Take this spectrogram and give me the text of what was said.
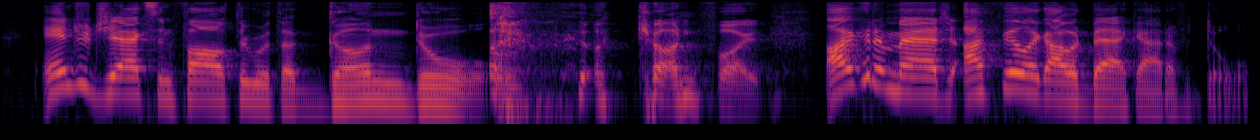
Andrew Jackson followed through with a gun duel. a gunfight I could imagine. I feel like I would back out of a duel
